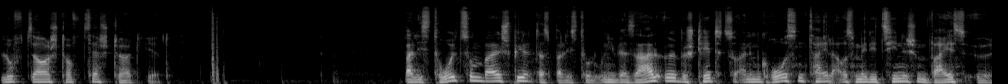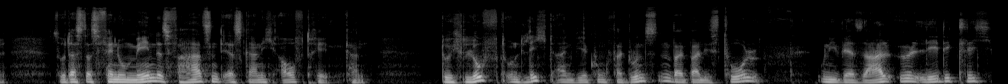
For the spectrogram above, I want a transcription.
Luftsauerstoff zerstört wird. Ballistol zum Beispiel, das Ballistol Universalöl, besteht zu einem großen Teil aus medizinischem Weißöl, sodass das Phänomen des Verharzens erst gar nicht auftreten kann. Durch Luft- und Lichteinwirkung verdunsten bei Ballistol Universalöl lediglich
